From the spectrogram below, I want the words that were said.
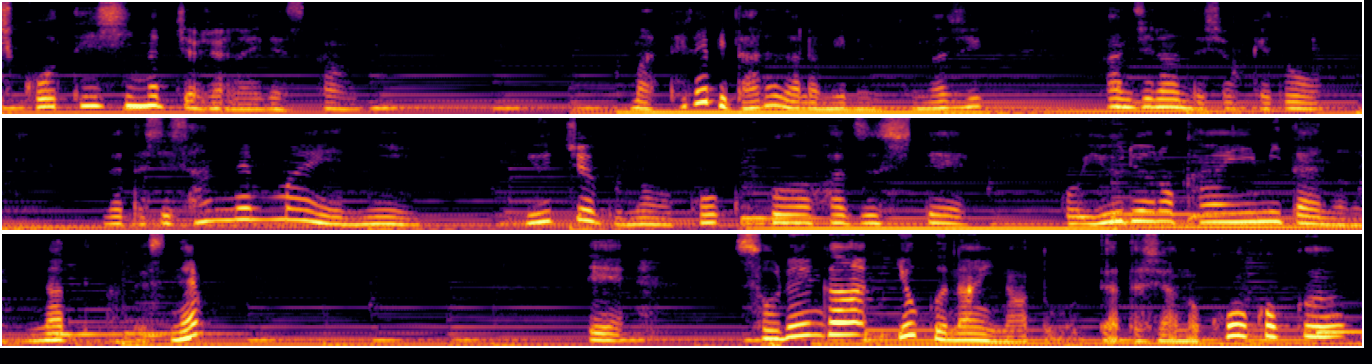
思考停止になっちゃうじゃないですか。まあテレビだらだら見るのと同じ感じなんでしょうけど私3年前に YouTube の広告を外してこう有料の会員みたいなのになってたんですね。でそれが良くないなと思って私あの広告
